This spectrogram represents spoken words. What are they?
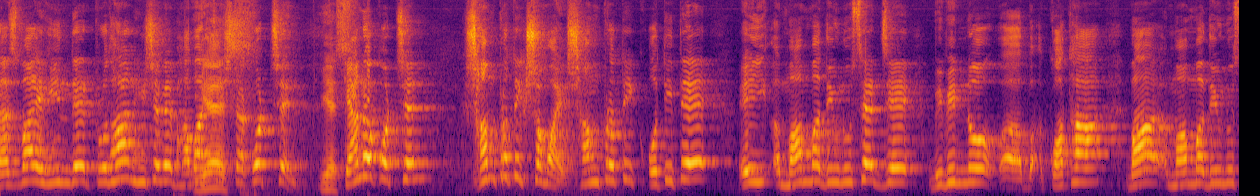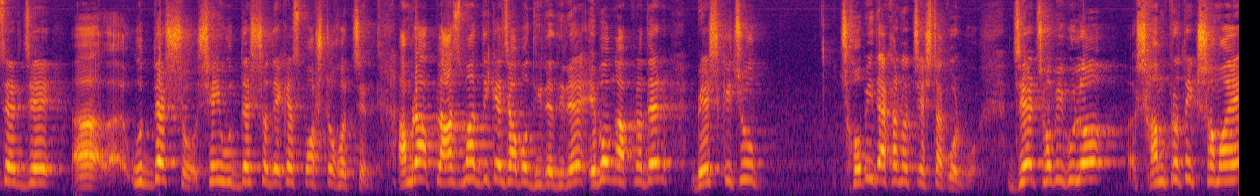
গজবায়ে হিন্দের প্রধান হিসেবে ভাবার চেষ্টা করছেন। কেন করছেন? সাম্প্রতিক সময় সাম্প্রতিক অতীতে এই মোহাম্মদ ইউনুসের যে বিভিন্ন কথা বা মোহাম্মদ ইউনুসের যে উদ্দেশ্য, সেই উদ্দেশ্য দেখে স্পষ্ট হচ্ছে। আমরা প্লাজমার দিকে যাব ধীরে ধীরে এবং আপনাদের বেশ কিছু ছবি দেখানোর চেষ্টা করব। যে ছবিগুলো সাম্প্রতিক সময়ে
